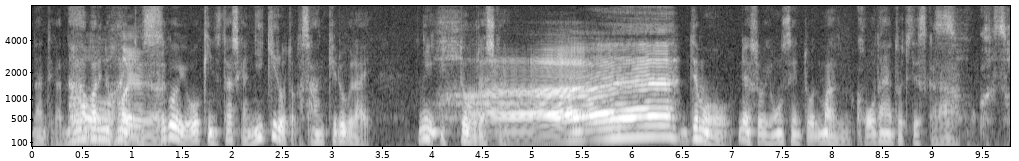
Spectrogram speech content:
なんていうか縄張りの範囲ってすごい大きいんです。確か2キロとか3キロぐらいに1頭ぐらいしかかでもねそれ4,000頭まあ広大な土地ですから。そうかそ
